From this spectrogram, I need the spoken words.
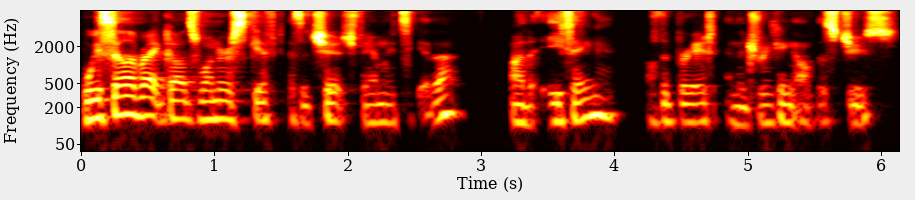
We celebrate God's wondrous gift as a church family together by the eating of the bread and the drinking of this juice.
